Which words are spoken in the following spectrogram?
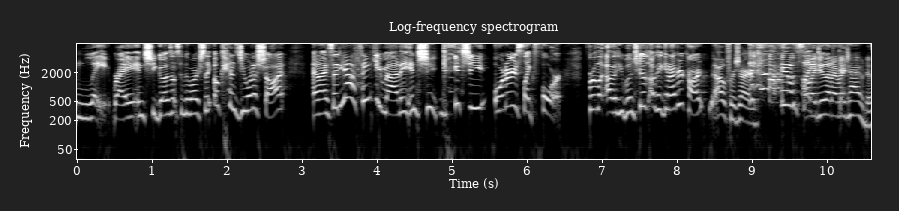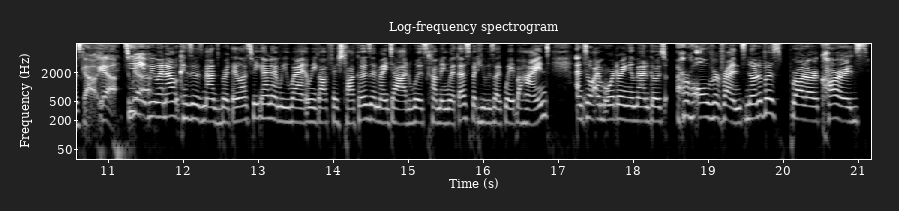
late, right? And she goes up to the bar. She's like, "Oh, Kenz, do you want a shot?" And I said, "Yeah, thank you, Mady." And she she orders like four for like other people, and she goes, "Okay, can I have your card?" Oh, for sure. I was Oh, I do that every time, discount. Yeah. So Yeah. we, we went out because it was Matt's birthday last weekend and we went and we got fish tacos and my dad was coming with us, but he was like way behind. And so I'm ordering and Matt goes, her all of her friends, none of us brought our cards.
